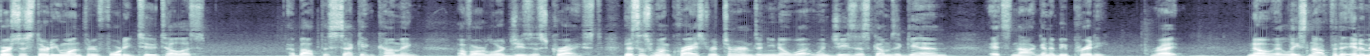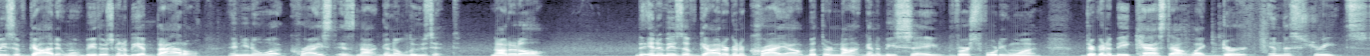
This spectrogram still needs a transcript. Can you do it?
Verses 31 through 42 tell us about the second coming of our Lord Jesus Christ. This is when Christ returns. And you know what? When Jesus comes again, it's not going to be pretty, right? No, at least not for the enemies of God, it won't be. There's going to be a battle. And you know what? Christ is not going to lose it. Not at all. The enemies of God are going to cry out, but they're not going to be saved. Verse 41. They're going to be cast out like dirt in the streets.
